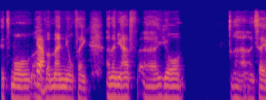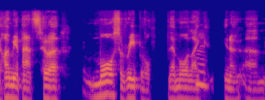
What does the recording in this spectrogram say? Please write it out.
it's more yeah. of a manual thing. And then you have uh, your uh, I'd say homeopaths who are more cerebral. They're more like mm. you know um,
